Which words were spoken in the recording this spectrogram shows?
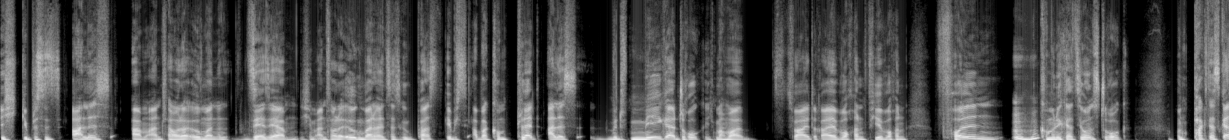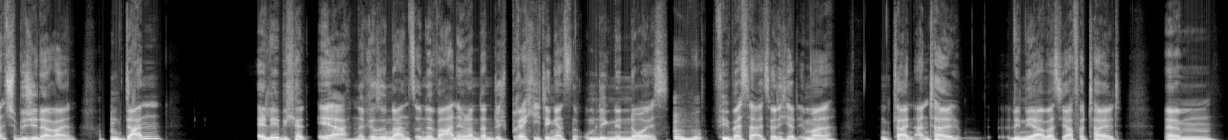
Ich gebe das jetzt alles am Anfang oder irgendwann, sehr, sehr, nicht am Anfang oder irgendwann, wenn es gut passt, gebe ich es aber komplett alles mit mega Druck. Ich mache mal zwei, drei Wochen, vier Wochen vollen Mhm. Kommunikationsdruck und pack das ganze Budget da rein. Und dann erlebe ich halt eher eine Resonanz und eine Wahrnehmung und dann durchbreche ich den ganzen umliegenden Noise. Mhm. Viel besser, als wenn ich halt immer einen kleinen Anteil linear über das Jahr verteilt ähm, äh,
